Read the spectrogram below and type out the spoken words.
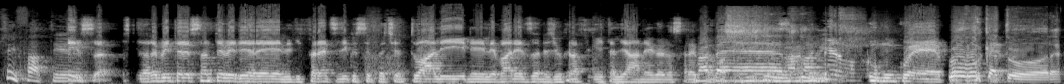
Sì, infatti. Sì, sarebbe interessante vedere le differenze di queste percentuali nelle varie zone geografiche italiane. Quello sarebbe Vabbè, mamma. Però comunque. Provocatore.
